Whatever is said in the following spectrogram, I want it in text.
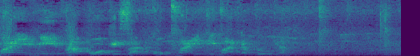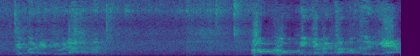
ไม่มีพระโพธิสัตว์องค์ไหนที่มาจากดวงนั้นจะ มาจากเทวดาเท่านั้นเพราะพระองนี่จะไม่กลับมาเกิดแล้ว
